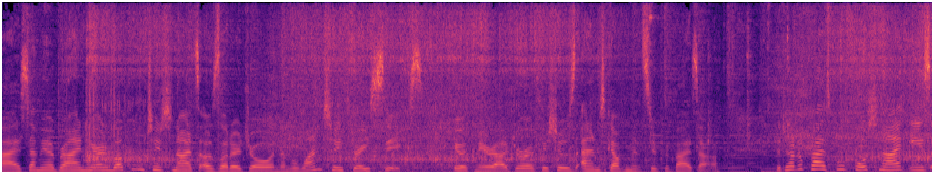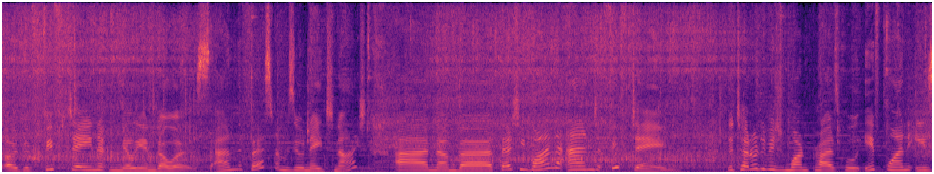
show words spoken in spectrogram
Hi, Sammy O'Brien here, and welcome to tonight's Oz Lotto draw number 1236. Here with me are our draw officials and government supervisor. The total prize pool for tonight is over $15 million. And the first numbers you'll need tonight are number 31 and 15. The total Division 1 prize pool, if won, is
